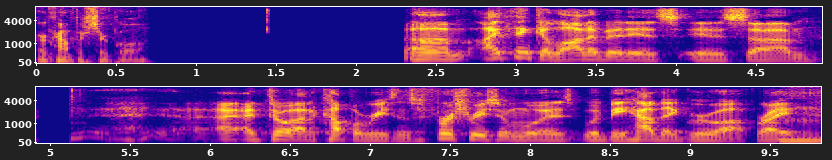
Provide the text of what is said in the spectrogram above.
Or accomplish their goal? Um, I think a lot of it is is um, I, would throw out a couple reasons. The first reason was would be how they grew up, right? Mm-hmm.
